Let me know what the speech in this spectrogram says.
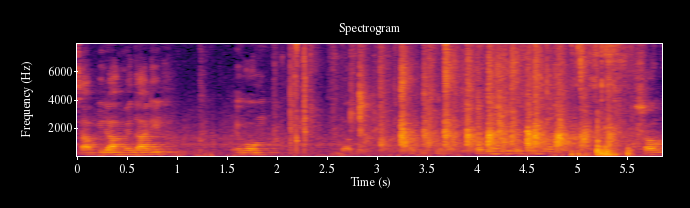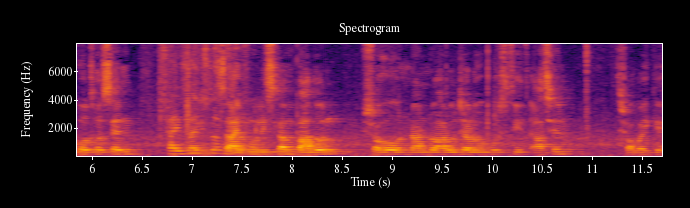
সাব্বির আহমেদ আরিফ এবং শওকত হোসেন সাইফুল ইসলাম বাদল। সহ অন্যান্য আরও যারা উপস্থিত আছেন সবাইকে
